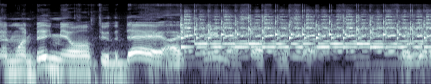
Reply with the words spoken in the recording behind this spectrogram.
and one big meal through the day, I train myself in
